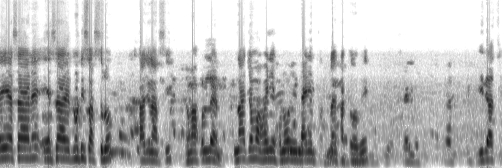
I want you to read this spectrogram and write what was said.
এই এসআই এসআই নোটিশ আসছিল তার জন্য আসছি। জমা করলেন? না জমা হয়নি এখনও ওই লাইনে লাইনে থাকতে হবে। ভিড় আছে।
